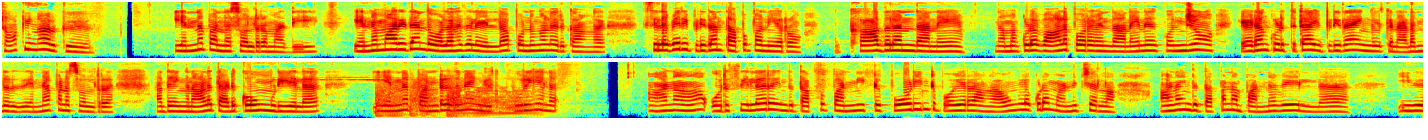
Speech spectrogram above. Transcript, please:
ஷாக்கிங்காக இருக்குது என்ன பண்ண சொல்கிற மாதிரி என்ன மாதிரி தான் இந்த உலகத்தில் எல்லா பொண்ணுங்களும் இருக்காங்க. சில பேர் இப்படி தான் தப்பு பண்ணிடுறோம். காதலன் தானே நம்ம கூட வாழ போகிறவன் தானேன்னு கொஞ்சம் இடம் கொடுத்துட்டா இப்படி தான் எங்களுக்கு நடந்துருது. என்ன பண்ண சொல்கிற அதை எங்களால் தடுக்கவும் முடியலை. என்ன பண்ணுறதுன்னு எங்களுக்கு புரியலை. ஆனால் ஒரு சிலர் இந்த தப்பு பண்ணிட்டு போடின்ட்டு போயிடுறாங்க. அவங்கள கூட மன்னிச்சிடலாம். ஆனால் இந்த தப்பை நான் பண்ணவே இல்லை. இது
